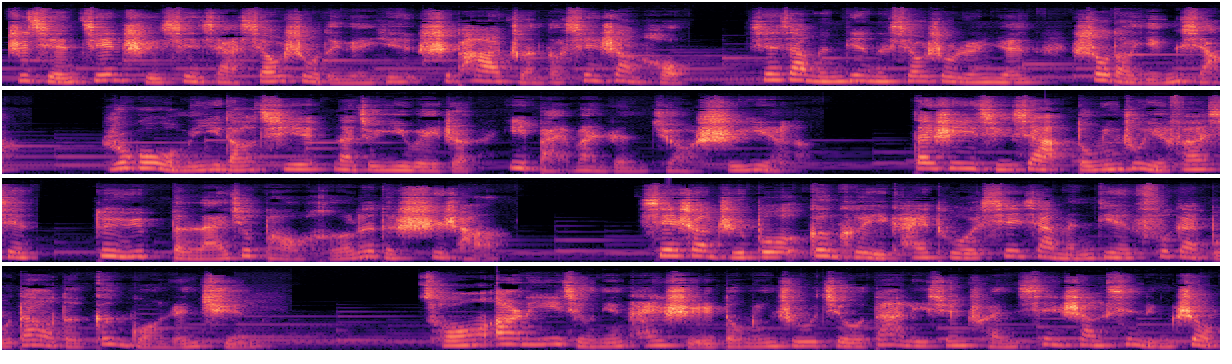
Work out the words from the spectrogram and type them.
之前坚持线下销售的原因是怕转到线上后，线下门店的销售人员受到影响。如果我们一刀切，那就意味着一百万人就要失业了。但是疫情下，董明珠也发现，对于本来就饱和了的市场，线上直播更可以开拓线下门店覆盖不到的更广人群。从二零一九年开始，董明珠就大力宣传线上新零售，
